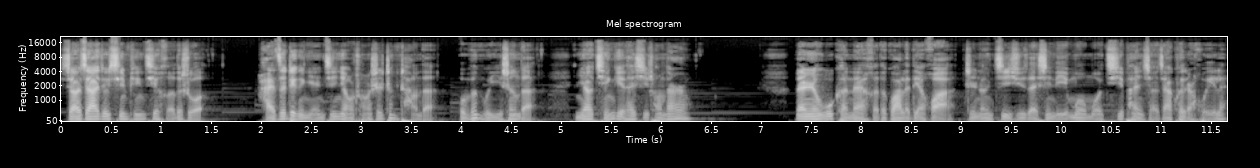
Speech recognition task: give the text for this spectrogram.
小佳就心平气和地说。孩子这个年纪尿床是正常的，我问过医生的。你要勤给他洗床单哦。男人无可奈何的挂了电话，只能继续在心里默默期盼小佳快点回来。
